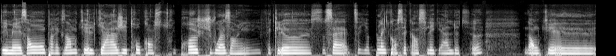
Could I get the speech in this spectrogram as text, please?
des maisons, par exemple, que le garage est trop construit proche du voisin. Fait que là, ça, il y a plein de conséquences légales de ça. Donc, euh,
